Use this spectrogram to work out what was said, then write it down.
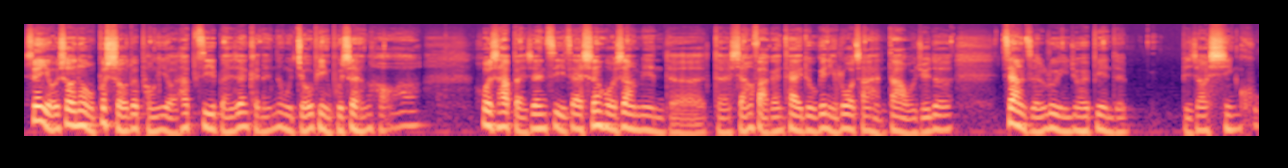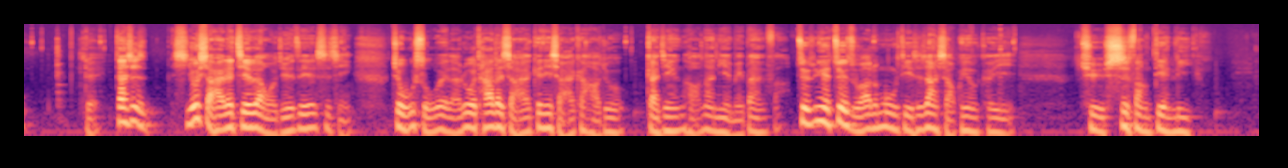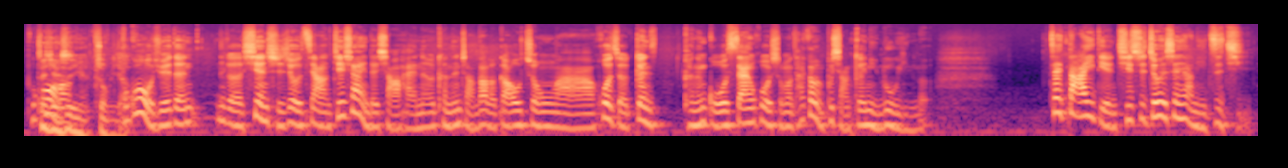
所以有的时候那种不熟的朋友，他自己本身可能那种酒品不是很好啊。或者是他本身自己在生活上面的的想法跟态度跟你落差很大，我觉得这样子的露营就会变得比较辛苦，对。但是有小孩的阶段，我觉得这些事情就无所谓了。如果他的小孩跟你小孩刚好就感情很好，那你也没办法。最因为最主要的目的是让小朋友可以去释放电力，这件事情很重要。不过我觉得那个现实就是这样，接下来你的小孩呢，可能长到了高中啊，或者更可能国三或什么，他根本不想跟你露营了。再大一点，其实就会剩下你自己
